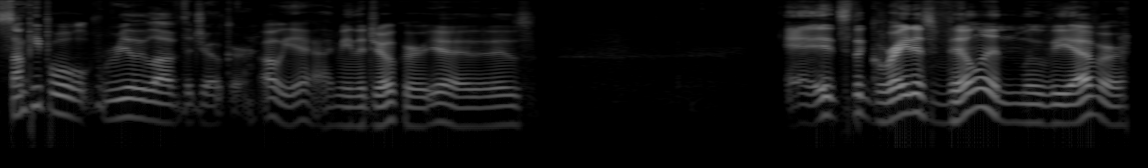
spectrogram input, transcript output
Some people really love the Joker. Oh yeah, I mean the Joker. Yeah, it is. It's the greatest villain movie ever.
